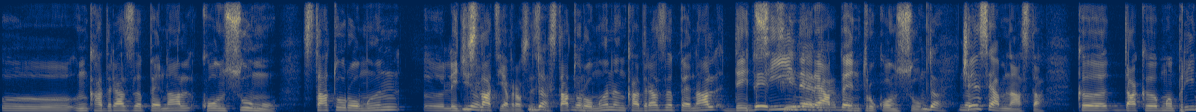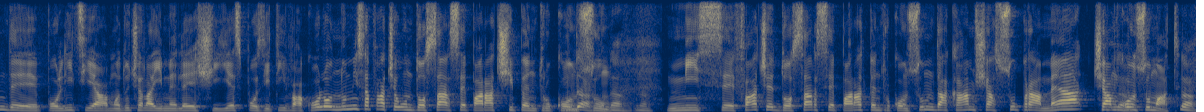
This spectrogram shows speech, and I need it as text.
uh, încadrează penal consumul. Statul român, uh, legislația vreau să zic, Da, statul da. român încadrează penal deținerea, Deținerea, da. pentru consum. Da, Ce da. înseamnă asta? Că dacă mă prinde poliția, mă duce la IML și ies pozitiv acolo, nu mi se face un dosar separat și pentru consum. da, da. Mi se face dosar separat pentru consum dacă am și asupra mea ce am Da, consumat. da.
